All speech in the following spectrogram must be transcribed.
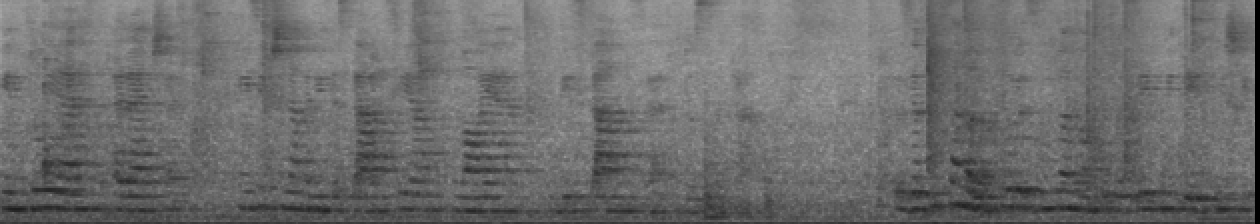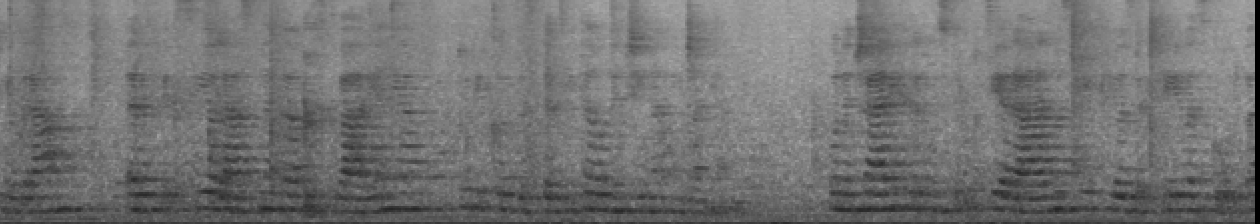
In to je, reče, fizična manifestacija moje distance do sveta. Zapisano lahko razumemo kot posebni pesniški program, refleksijo lastnega ustvarjanja, tudi kot zastavitev načina bivanja. Po načelih rekonstrukcije realnosti, ki jo zahteva zgodba,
